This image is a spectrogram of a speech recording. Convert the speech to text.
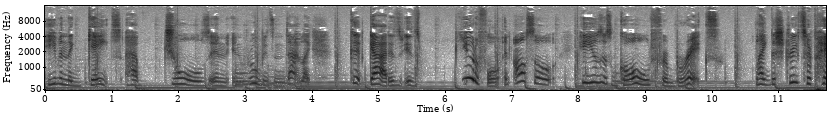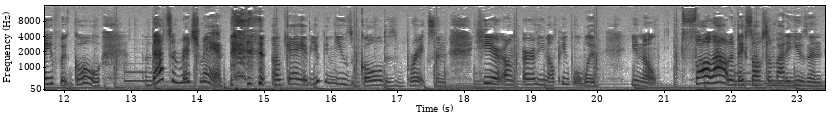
Even the gates have jewels and, and rubies and diamonds. Like, good God, is is beautiful. And also, he uses gold for bricks. Like the streets are paved with gold. That's a rich man. okay? If you can use gold as bricks and here on earth, you know, people would, you know, fall out if they saw somebody using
